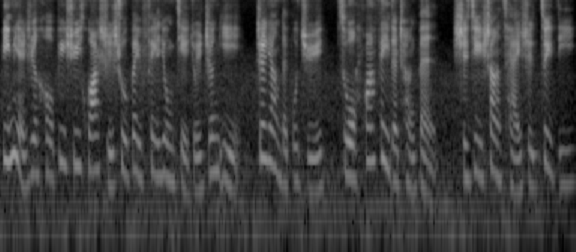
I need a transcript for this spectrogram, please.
避免日后必须花十数倍费用解决争议。这样的布局所花费的成本，实际上才是最低。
